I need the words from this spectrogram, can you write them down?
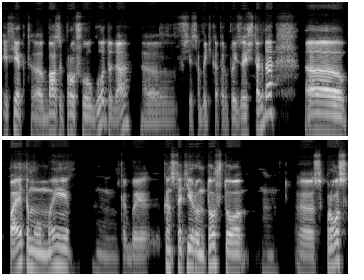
эффект базы прошлого года, да, все события, которые произошли тогда, поэтому мы как бы констатируем то, что спрос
